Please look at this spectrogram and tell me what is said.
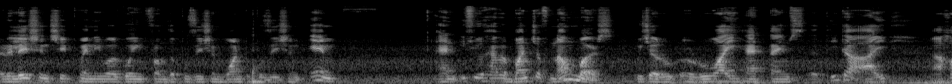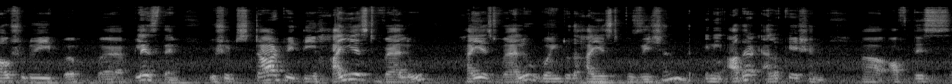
relationship when you are going from the position 1 to position m. And if you have a bunch of numbers, which are rho i hat times theta i, uh, how should we uh, uh, place them? We should start with the highest value highest value going to the highest position. Any other allocation of this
